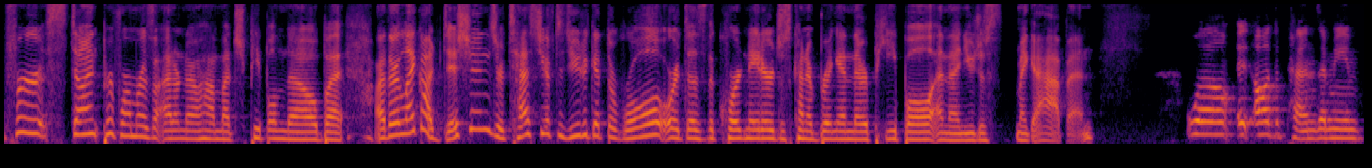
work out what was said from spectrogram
for stunt performers, I don't know how much people know, but are there like auditions or tests you have to do to get the role, or does the coordinator just kind of bring in their people and then you just make it happen? Well, it all depends. I mean,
